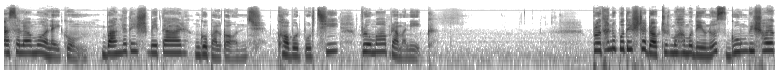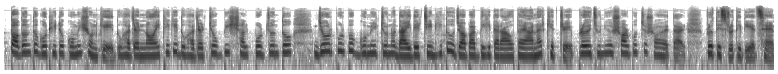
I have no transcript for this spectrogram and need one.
আসসালামু আলাইকুম। বাংলাদেশ বেতার গোপালগঞ্জ। খবর পড়ছি প্রমা প্রামাণিক। প্রধান উপদেষ্টা ডক্টর মোহাম্মদ ইউনুস গুম বিষয়ক তদন্ত গঠিত কমিশনকে দু হাজার নয় থেকে দু হাজার চব্বিশ সাল পর্যন্ত জোরপূর্বক গুমের জন্য দায়ীদের চিহ্নিত ও জবাবদিহিতার আওতায় আনার ক্ষেত্রে প্রয়োজনীয় সর্বোচ্চ সহায়তার প্রতিশ্রুতি দিয়েছেন।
